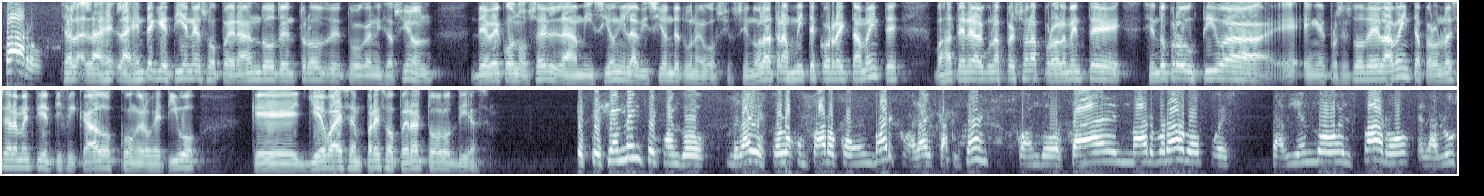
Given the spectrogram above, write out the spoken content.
faro. O sea, la, gente que tienes operando dentro de tu organización debe conocer la misión y la visión de tu negocio. Si no la transmites correctamente, vas a tener algunas personas probablemente siendo productivas eh, en el proceso de la venta, pero no necesariamente identificados con el objetivo que lleva a esa empresa a operar todos los días. Especialmente cuando, ¿verdad? Y esto lo comparo con un barco, ¿verdad? El capitán, cuando está el mar bravo, pues sabiendo el faro, la luz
